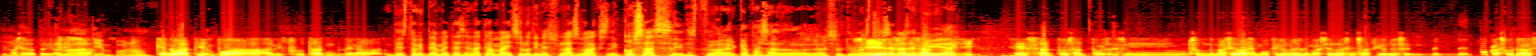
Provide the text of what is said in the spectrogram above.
demasiada Que no da tiempo, ¿no? que no da tiempo a, a disfrutar de nada. ¿no? De esto que te metes en la cama y solo tienes flashbacks de cosas y dices tú, a ver qué ha pasado las últimas Sí, tres horas de mi vida. y- exacto, exacto. Es un- son demasiadas emociones, demasiadas sensaciones en, en- en pocas horas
